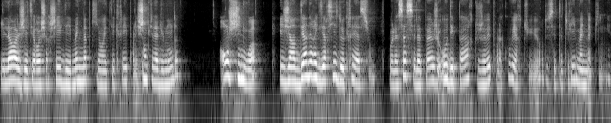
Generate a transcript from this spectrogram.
Et là, j'ai été rechercher des mind maps qui ont été créés pour les championnats du monde en chinois. Et j'ai un dernier exercice de création. Voilà, ça c'est la page au départ que j'avais pour la couverture de cet atelier mind mapping.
